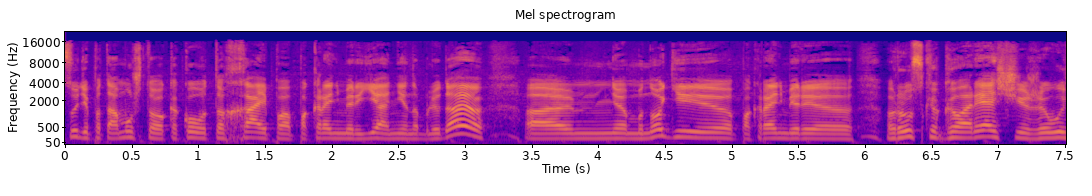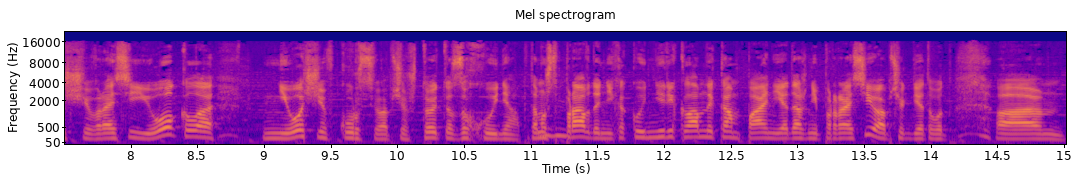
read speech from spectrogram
судя по тому, что какого-то хайпа, по крайней мере, я не наблюдаю, э, м, многие, по крайней мере, русскоговорящие, живущие в России и около, не очень в курсе вообще, что это за хуйня. Потому что, правда, никакой не рекламной кампании, я даже не про Россию, а вообще где-то вот... эм,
